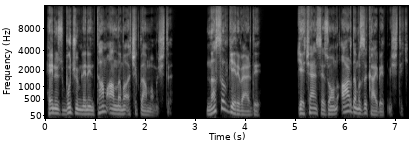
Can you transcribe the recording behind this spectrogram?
Henüz bu cümlenin tam anlamı açıklanmamıştı. Nasıl geri verdi? Geçen sezon ardamızı kaybetmiştik.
